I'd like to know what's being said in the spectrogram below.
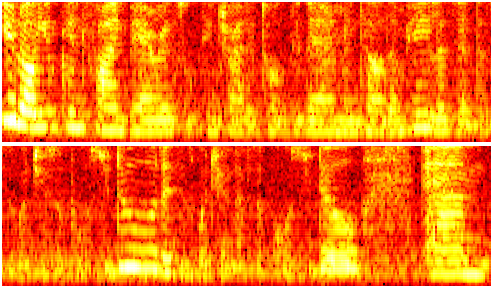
you know you can find parents who can try to talk to them and tell them hey listen this is what you're supposed to do. This is what you're not supposed to do. And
